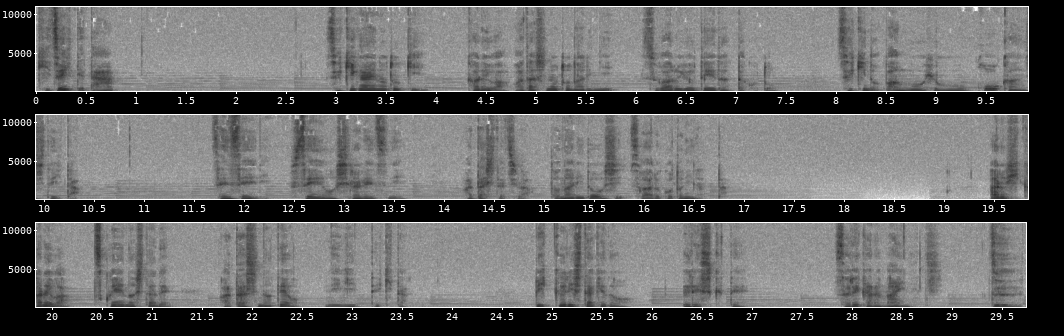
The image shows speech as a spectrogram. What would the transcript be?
気づいてた？席替えの時彼は私の隣に座る予定だったこと席の番号表を交換していた。先生に不正を知られずに私たちは隣同士座ることになった。ある日彼は机の下で私の手を握ってきた。びっくりしたけど嬉しくてそれから毎日ずっ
